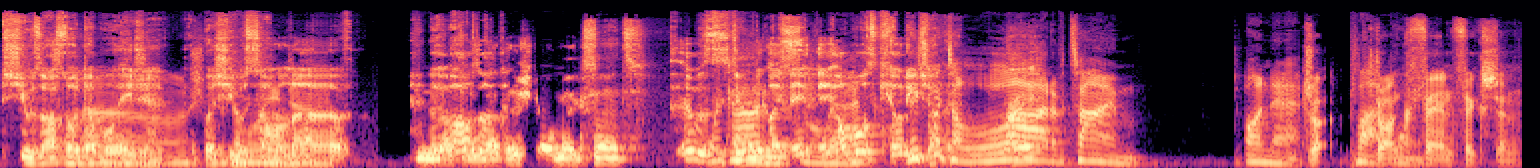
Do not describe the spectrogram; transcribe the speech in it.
she was also a double agent, she but was she was so in agent. love. Nothing Also- about this show makes sense. It was Oh my stupid. God, like they, so they almost killed They each other. They spent a lot of time on that Dr- plot drunk point. fan fiction.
